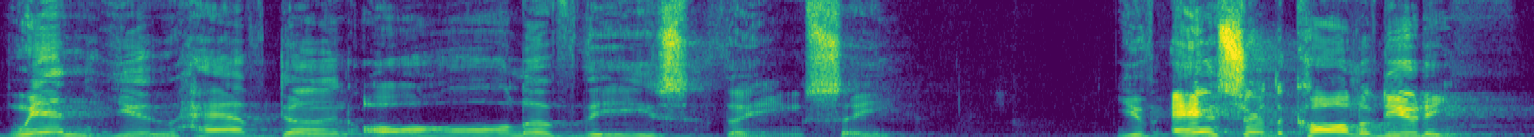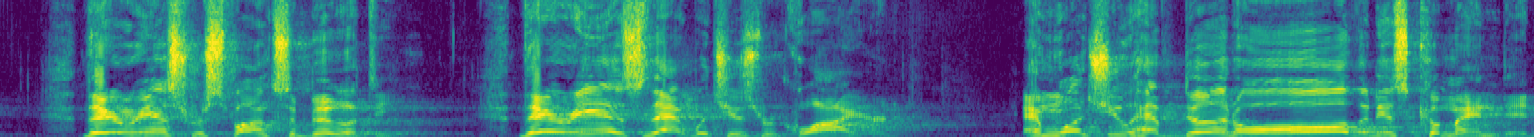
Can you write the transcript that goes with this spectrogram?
When you have done all of these things, see, you've answered the call of duty. There is responsibility, there is that which is required. And once you have done all that is commanded,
